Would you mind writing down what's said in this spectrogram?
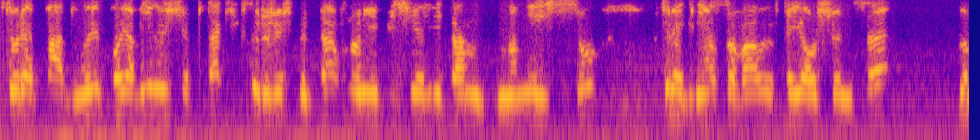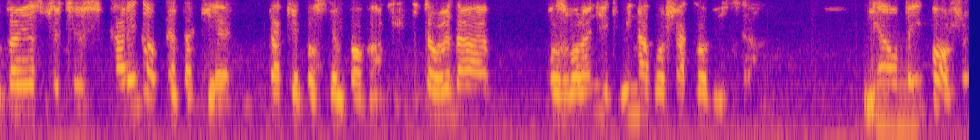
które padły. Pojawiły się ptaki, które żeśmy dawno nie widzieli tam na miejscu, które gniazdowały w tej olszynce. No to jest przecież karygodne takie, takie postępowanie. I to wydała pozwolenie gmina Włoszakowice. Nie o tej porze.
